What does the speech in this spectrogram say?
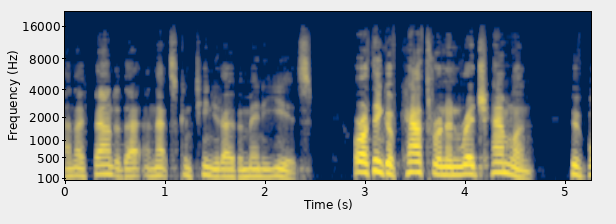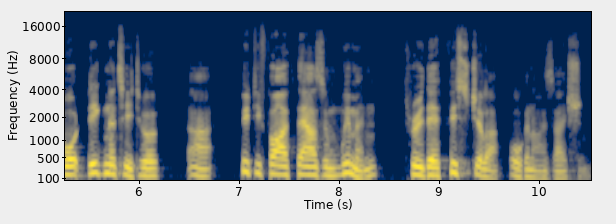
and they founded that, and that's continued over many years. Or I think of Catherine and Reg Hamlin, who've brought dignity to uh, 55,000 women through their fistula organisation.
